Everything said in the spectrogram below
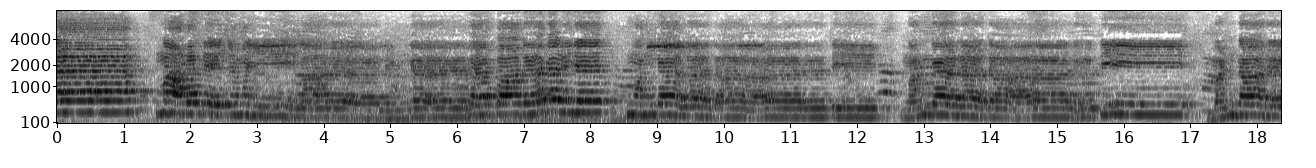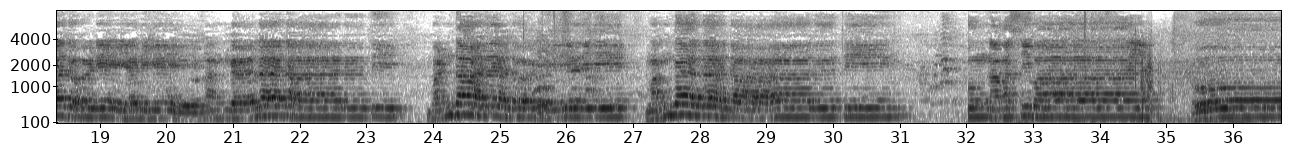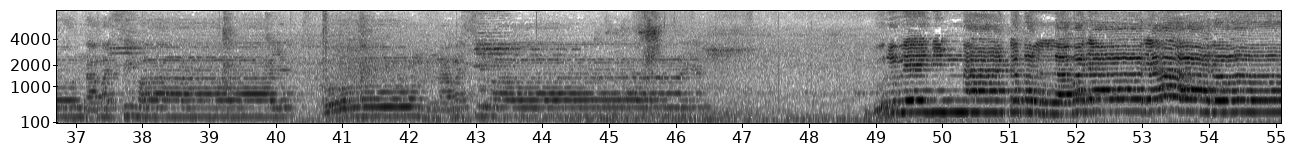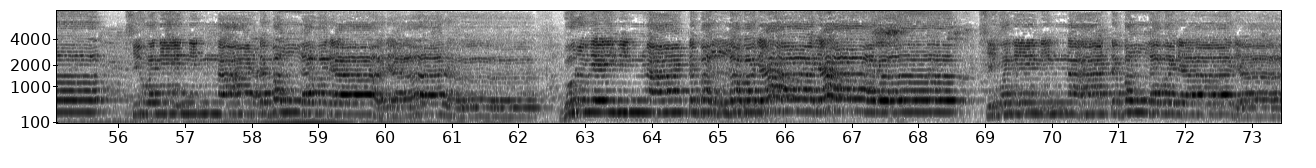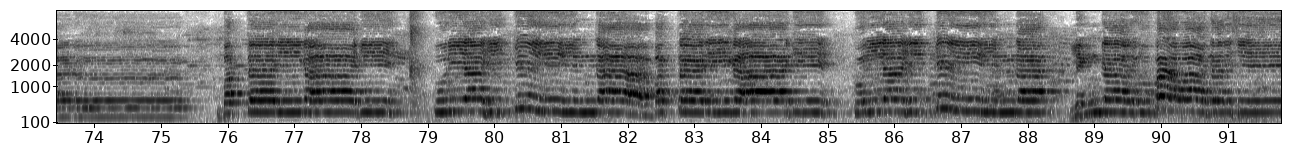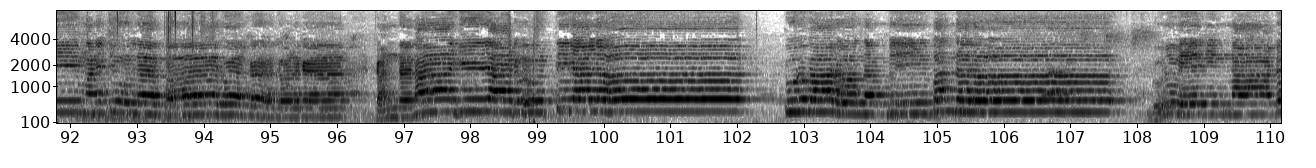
ಮಾವತೇಶ ಮೈಲಾರ ಲಿಂಗರ ಪಾದಗಳಿಗೆ ಮಂಗಲದಾರುತಿ ಮಂಗಲದಾರುತಿ ಭಂಡಾರದೊಡೆಯರಿಗೆ ಮಂಗಲದಾರುತಿ ಓಂ ನಮ ಶಿವಾಯ ಓಂ ನಮ ಶಿವಾಯ ಓಂ ನಮ ಶಿವಾಯ ಗುರುವೇ ನಿನ್ನಾಟ ಬಲ್ಲವರ್ಯಾರೋ ಶಿವನೇ ನಿನ್ನಾಟ ಬಲ್ಲವರ್ಯಾರೋ ಕಂದನಾಗಿ ಆಡುತ್ತಿರಲೋ? ಕುರುಬಾರು ನಂಬಿ ಬಂದರು? ಗುರುವೇ ನಿನ್ನಾಟ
